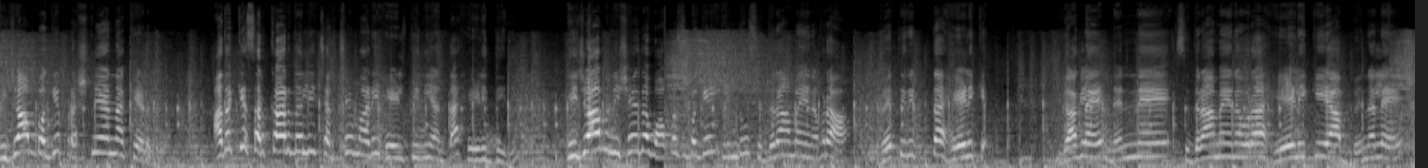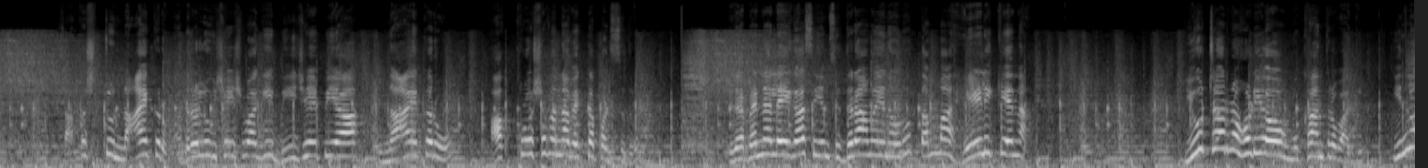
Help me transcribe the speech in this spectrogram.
ಹಿಜಾಬ್ ಬಗ್ಗೆ ಪ್ರಶ್ನೆಯನ್ನ ಕೇಳಿದ್ರು. ಅದಕ್ಕೆ ಸರ್ಕಾರದಲ್ಲಿ ಚರ್ಚೆ ಮಾಡಿ ಹೇಳ್ತೀನಿ ಅಂತ ಹೇಳಿದ್ದೀನಿ. ಹಿಜಾಬ್ ನಿಷೇಧ ವಾಪಸ್ ಬಗ್ಗೆ ಇಂದು ಸಿದ್ದರಾಮಯ್ಯನವರ ವ್ಯತಿರಿಕ್ತ ಹೇಳಿಕೆ. ಈಗಾಗಲೇ ನಿನ್ನೆ ಸಿದ್ದರಾಮಯ್ಯನವರ ಹೇಳಿಕೆಯ ಬೆನ್ನಲ್ಲೇ ಸಾಕಷ್ಟು ನಾಯಕರು, ಅದರಲ್ಲೂ ವಿಶೇಷವಾಗಿ ಬಿಜೆಪಿಯ ನಾಯಕರು ಆಕ್ರೋಶವನ್ನ ವ್ಯಕ್ತಪಡಿಸಿದರು. ಇದರ ಬೆನ್ನಲ್ಲೇ ಈಗ ಸಿಎಂ ಸಿದ್ದರಾಮಯ್ಯನವರು ತಮ್ಮ ಹೇಳಿಕೆಯನ್ನ ಯೂಟರ್ನ್ ಹೊಡೆಯೋ ಮುಖಾಂತರವಾಗಿ ಇನ್ನೂ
